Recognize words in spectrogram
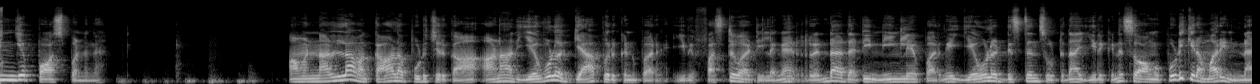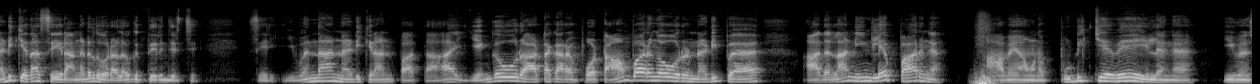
இங்கே பாஸ் பண்ணுங்கள் அவன் நல்லா அவன் காலை பிடிச்சிருக்கான் ஆனால் அது எவ்வளோ கேப் இருக்குன்னு பாருங்கள் இது ஃபஸ்ட்டு வாட்டி இல்லைங்க ரெண்டாவது வாட்டி நீங்களே பாருங்கள் எவ்வளோ டிஸ்டன்ஸ் விட்டு தான் இருக்குன்னு. ஸோ அவங்க பிடிக்கிற மாதிரி நடிக்க தான் செய்கிறாங்கன்றது ஓரளவுக்கு தெரிஞ்சிருச்சு. சரி இவன் தான் நடிக்கிறான்னு பார்த்தா எங்கள் ஊர் ஆட்டக்காரன் போட்டான் பாருங்க ஒரு நடிப்பை. அதெல்லாம் நீங்களே பாருங்க. அவன் அவனை பிடிக்கவே இல்லைங்க. இவன்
